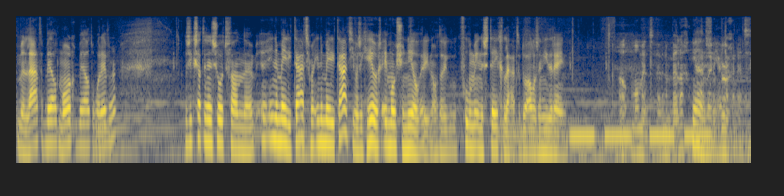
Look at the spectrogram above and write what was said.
me later belt, morgen belt, whatever. Dus ik zat in een soort van, in een meditatie. Maar in de meditatie was ik heel erg emotioneel, weet ik nog. Dat ik, ik voelde me in de steek gelaten door alles en iedereen. Oh, moment. We hebben een beller. Ja, het is maar een. Burgernet.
